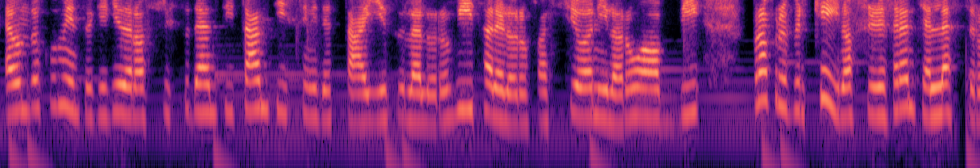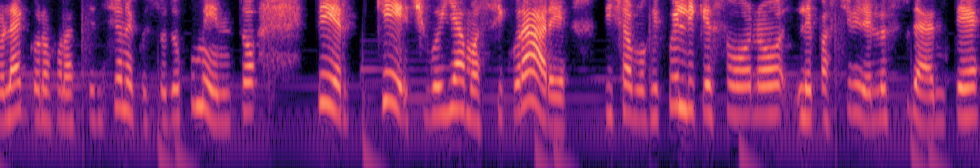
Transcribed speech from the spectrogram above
È un documento che chiede ai nostri studenti tantissimi dettagli sulla loro vita, le loro passioni, i loro hobby, proprio perché i nostri referenti all'estero leggono con attenzione questo documento, perché ci vogliamo assicurare, diciamo, che quelli che sono le passioni dello studente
